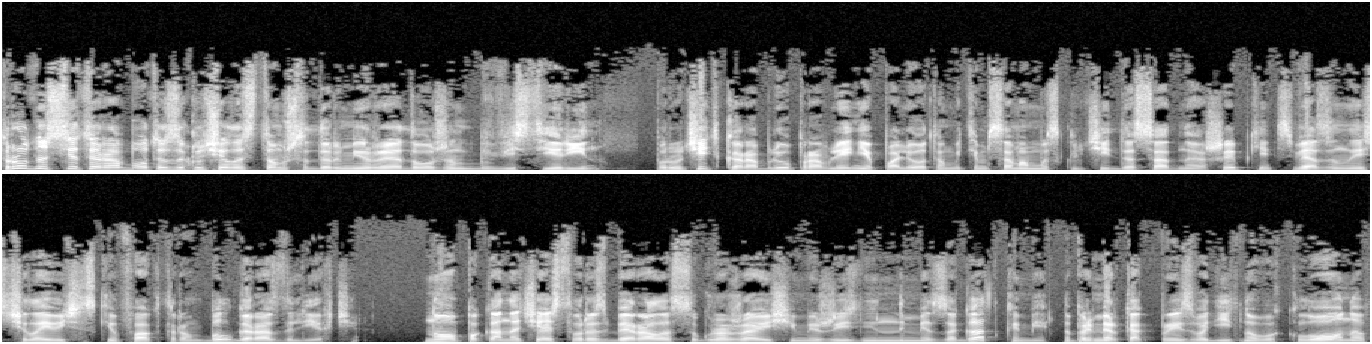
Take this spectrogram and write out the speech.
Трудность этой работы заключалась в том, что Дермире должен ввести Рин – поручить кораблю управление полетом и тем самым исключить досадные ошибки, связанные с человеческим фактором, был гораздо легче. Но пока начальство разбиралось с угрожающими жизненными загадками, например, как производить новых клонов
